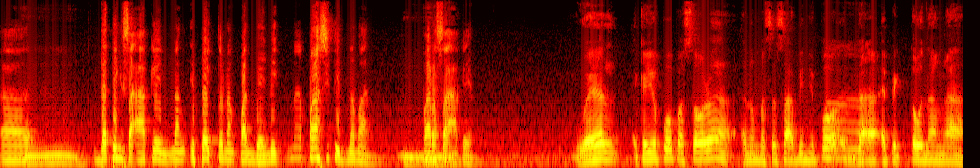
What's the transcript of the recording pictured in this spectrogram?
uh, mm. dating sa akin ng epekto ng pandemic na positive naman mm. para sa akin. Well, eh, kayo po Pastora, anong masasabi niyo po? Uh, the epekto ng uh,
